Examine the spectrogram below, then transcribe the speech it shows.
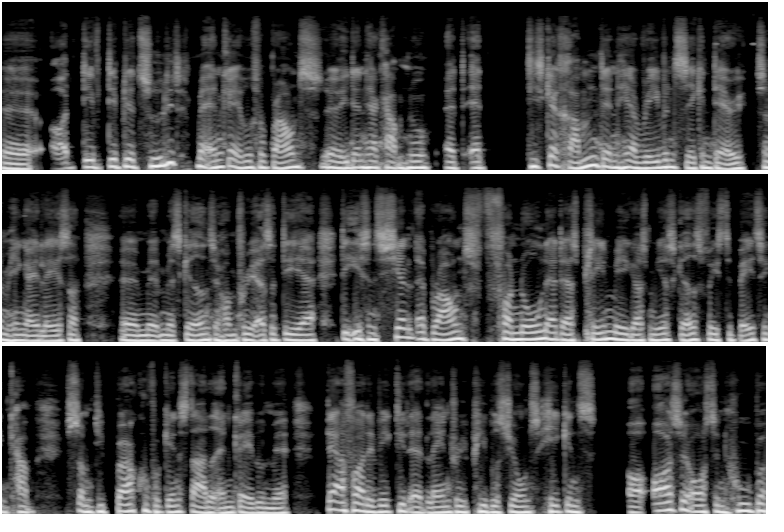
Øh, og det, det bliver tydeligt med angrebet for Browns øh, i den her kamp nu, at, at de skal ramme den her Ravens secondary, som hænger i laser øh, med, med skaden til Humphrey. Altså det er, det er essentielt, at Browns får nogle af deres playmakers mere skadesfri tilbage til en kamp, som de bør kunne få genstartet angrebet med. Derfor er det vigtigt, at Landry, Peoples-Jones, Higgins og også Austin Hooper,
